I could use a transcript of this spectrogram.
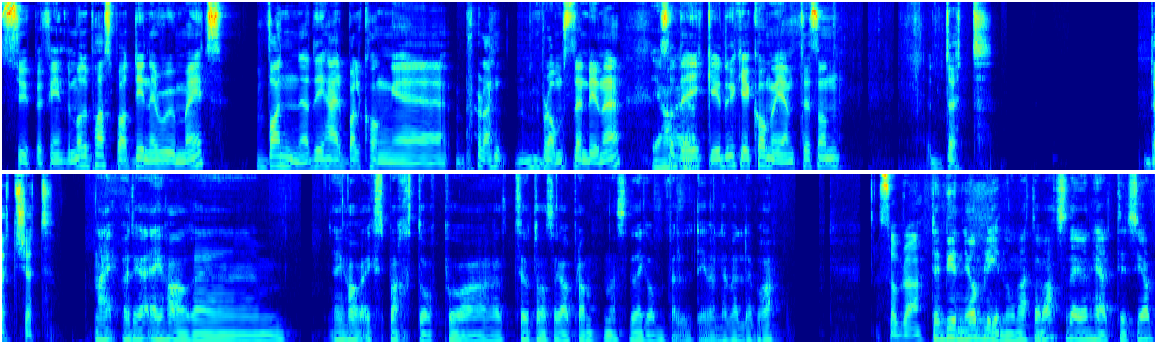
Superfint. Nå må du passe på at dine roommates vanner de her balkongblomstene dine, Ja, så ikke, du ikke kommer hjem til sånn dødt Dødt kjøtt. Nei, vet du hva, jeg har eh, Jeg har eksperter på, til å ta seg av plantene, så det går veldig, veldig, veldig bra. Så bra. Det begynner jo å bli noen etter hvert, så det er jo en heltidsjobb.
